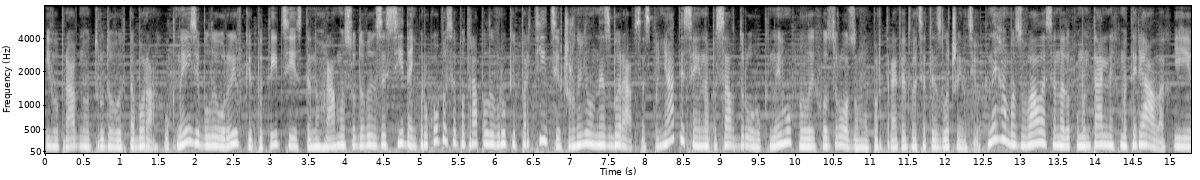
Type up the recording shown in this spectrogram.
і виправно-трудових таборах. У книзі були уривки, петиції, стенограми судових засідань. Рукописи потрапили в руки партійців. Чорновіл не збирався спинятися і написав другу книгу Лихо з розуму портрети 20 злочинців. Книга базувалася на документальних матеріалах, і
